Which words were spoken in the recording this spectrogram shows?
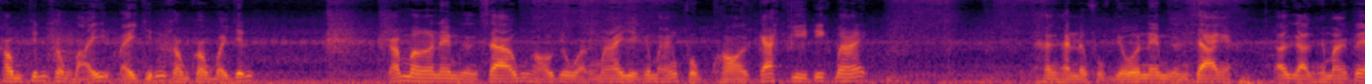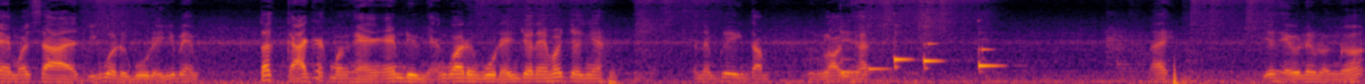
0907 790079 cảm ơn anh em gần xa ủng hộ cho Hoàng Mai về cái mảng phục hồi các chi tiết máy. Hân hạnh được phục vụ anh em gần xa nha. Ở gần thì mang tới em ở xa chuyển qua đường bưu điện giúp em. Tất cả các mặt hàng em đều nhận qua đường bưu điện cho anh em hết trơn nha. Anh em cứ yên tâm đừng lo gì hết. Đây giới thiệu anh em lần nữa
